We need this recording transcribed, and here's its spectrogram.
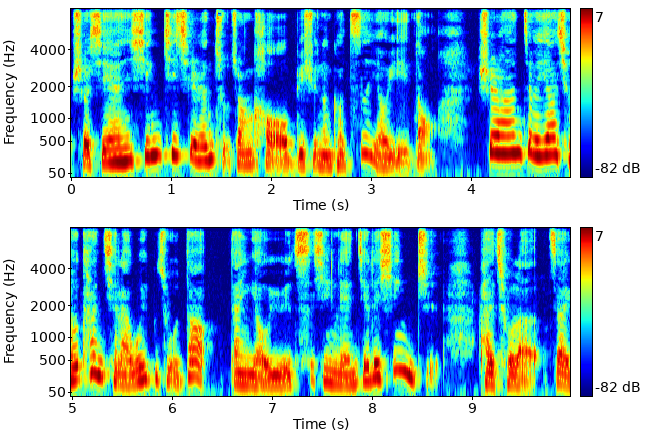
首先，新机器人组装后必须能够自由移动。虽然这个要求看起来微不足道，但由于磁性连接的性质，排除了在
